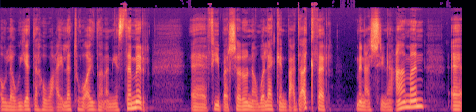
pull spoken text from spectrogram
أولويته وعائلته أيضا أن يستمر في برشلونة ولكن بعد أكثر من عشرين عاما آه،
